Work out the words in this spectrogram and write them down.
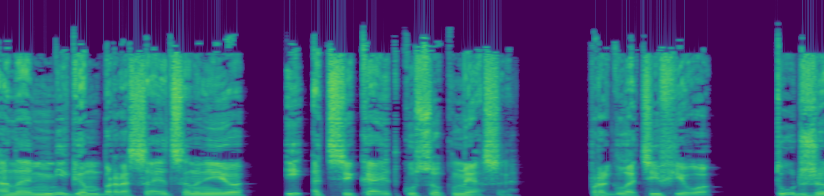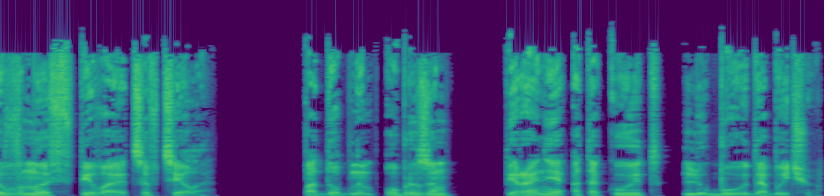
она мигом бросается на нее и отсекает кусок мяса. Проглотив его, тут же вновь впивается в тело. Подобным образом пиранья атакует любую добычу.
